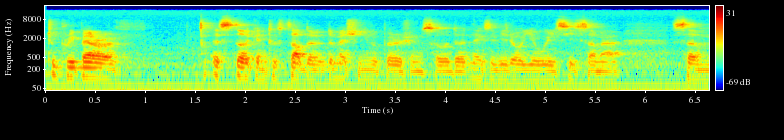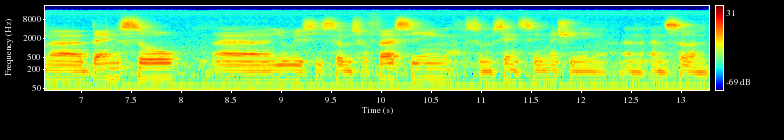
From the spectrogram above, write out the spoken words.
to prepare a, stock and to start the, the machining operation. So the next video you will see some some uh, bandsaw uh, you will see some surfacing, some CNC machining and, and so on.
